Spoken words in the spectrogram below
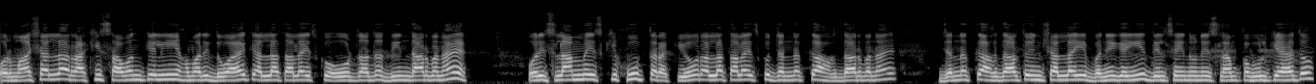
और माशाल्लाह, राखी सावंत के लिए हमारी दुआ है कि अल्लाह ताला इसको और ज़्यादा दीनदार बनाए और इस्लाम में इसकी खूब तरक्की हो और अल्लाह ताला इसको जन्नत का हकदार बनाए। जन्नत का हकदार तो इन ये बनी गई है, दिल से इन्होंने इस्लाम कबूल किया है तो।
